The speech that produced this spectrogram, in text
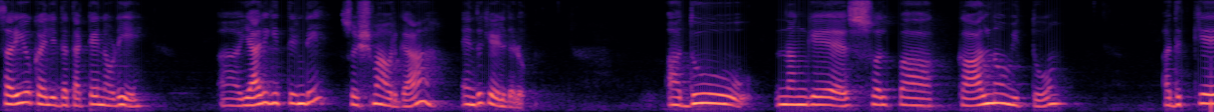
ಸರಿಯು ಕೈಲಿದ್ದ ತಟ್ಟೆ ನೋಡಿ ಯಾರಿಗೆ ತಿಂಡಿ? ಸುಷ್ಮಾ ಅವ್ರಿಗಾ? ಎಂದು ಕೇಳಿದಳು. ಅದು ನನಗೆ ಸ್ವಲ್ಪ ಕಾಲು ನೋವಿತ್ತು ಅದಕ್ಕೆ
